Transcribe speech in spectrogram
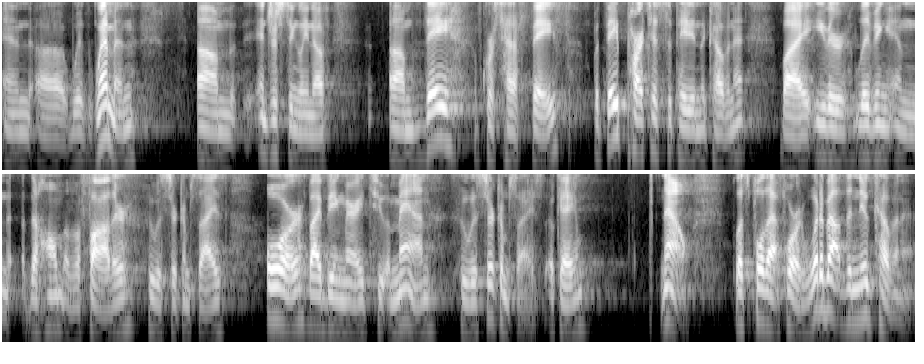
and uh, with women, um, interestingly enough, um, they, of course, have faith, but they participate in the covenant by either living in the home of a father who was circumcised or by being married to a man who was circumcised, okay? Now, let's pull that forward. What about the new covenant?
